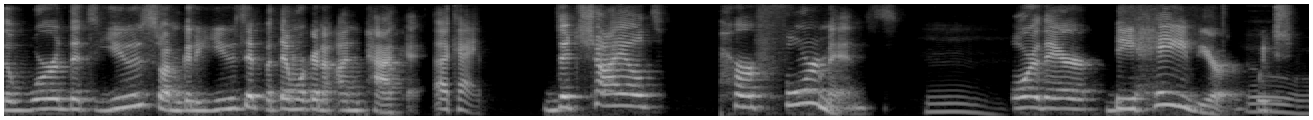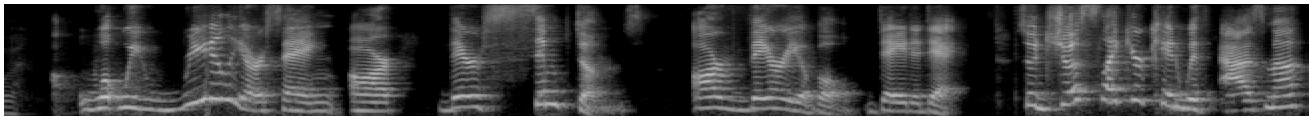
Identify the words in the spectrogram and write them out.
the word that's used. So I'm going to use it, but then we're going to unpack it. Okay. The child's performance Hmm. or their behavior, which what we really are saying are their symptoms are variable day to day. So just like your kid with asthma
